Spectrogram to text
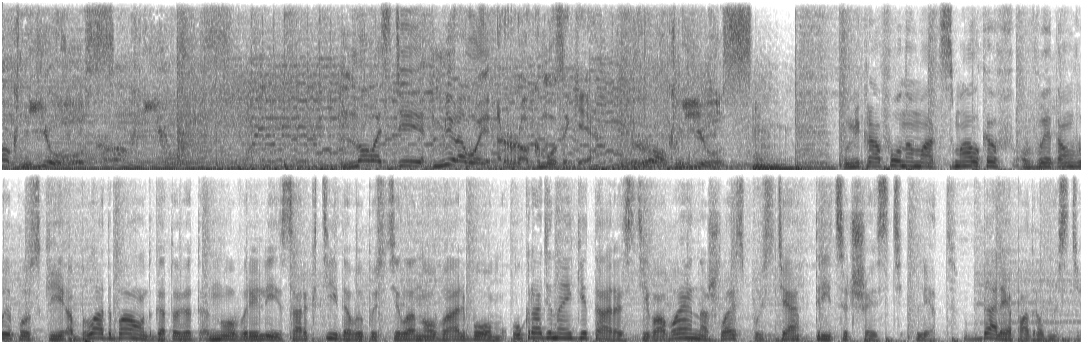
Rock News. Новости мировой рок-музыки. Rock News. У микрофона Макс Малков. В этом выпуске Bloodbound готовят новый релиз. Арктида выпустила новый альбом. Украденная гитара Стива Вая нашлась спустя 36 лет. Далее подробности.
